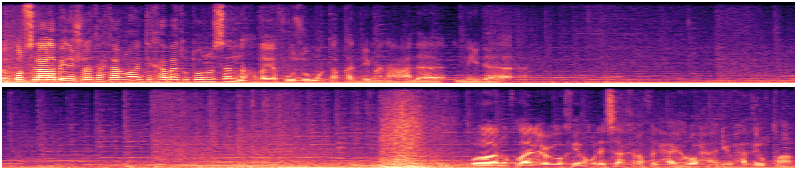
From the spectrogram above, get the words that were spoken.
القدس العربي نشر تحت عنوان انتخابات تونس النهضة يفوز متقدما على نداء. ونطالع أخيرا وليس آخرا في الحياة. روحاني يحذر ترامب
